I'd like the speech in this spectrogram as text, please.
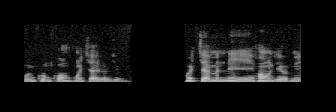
บุญคุ้มครองหัวใจเราอยู่ หัวใจมันมีห้องเดียวมี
